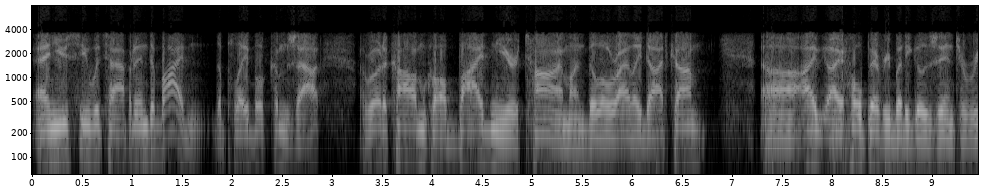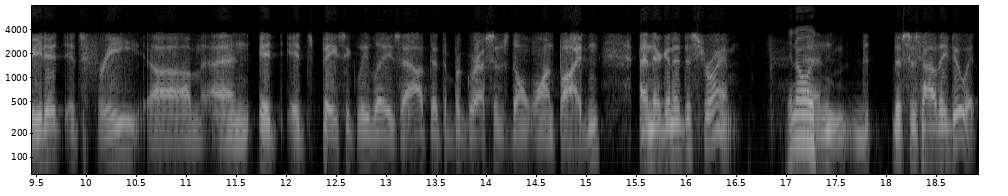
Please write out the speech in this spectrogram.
and you see what's happening to Biden. The playbook comes out. I wrote a column called Biden Your Time on BillO'Reilly.com. Uh, I, I hope everybody goes in to read it. It's free, um, and it it basically lays out that the progressives don't want Biden, and they're going to destroy him. You know, and th- this is how they do it.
